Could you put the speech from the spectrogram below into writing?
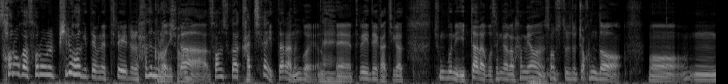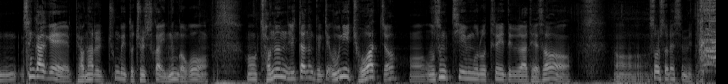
서로가 서로를 필요하기 때문에 트레이드를 하는 그렇죠. 거니까 선수가 가치가 있다라는 거예요. 네. 예, 트레이드의 가치가 충분히 있다라고 생각을 하면 선수들도 조금 더 뭐 음, 생각의 변화를 충분히 또 줄 수가 있는 거고 어, 저는 일단은 굉장히 운이 좋았죠. 어, 우승팀으로 트레이드가 돼서 어, 쏠쏠했습니다.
